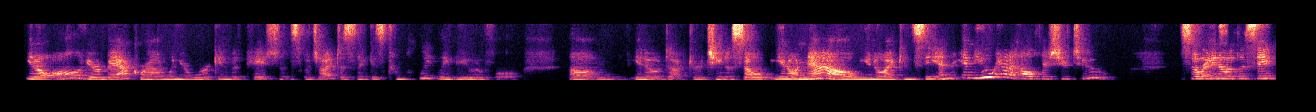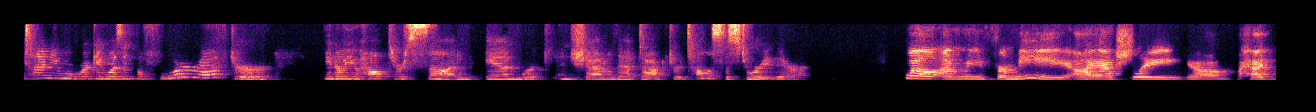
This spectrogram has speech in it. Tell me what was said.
you know all of your background when you're working with patients which i just think is completely beautiful um, you know dr regina so you know now you know i can see and, and you had a health issue too so right. you know at the same time you were working was it before or after you know, you helped your son and worked and shadowed that doctor. Tell us the story there. Well, I mean, for me, I actually um, had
